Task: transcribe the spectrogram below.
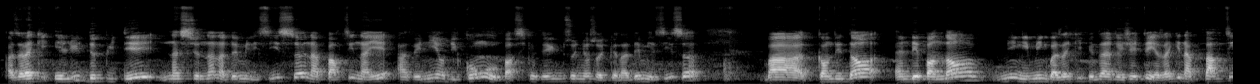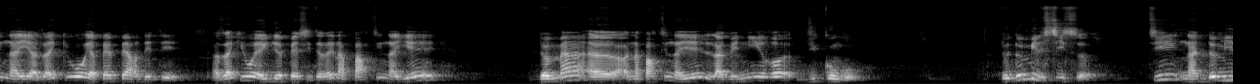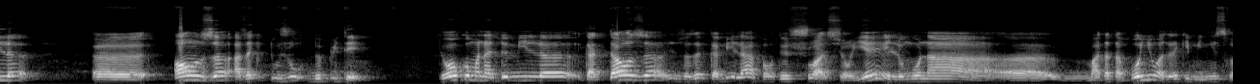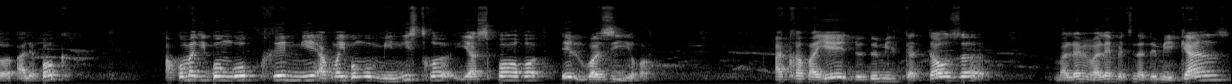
azalaki élu député national na 2006 na parti na ye avenir du congo parce que toyebi biso nyonso ke na 2006 bacandidat indépendant mingimingi bazalaki mpenza rejeté azalaki na parti na ye azalaki oyo ya pprd te azalaki oyo ya udps te azalaki na parti na ye demain euh, na parti na ye l'avenir du congo de 2006 ti na 2011 euh, azalaki toujours député tokokoma na 2014 joseph kabila aporte choix sur ye elongo na euh, matata ponyo azalaki ministre à l'époque akomaki bongo premier akomaki bongo ministre ya sport et loisir a travaillé de 2014 malembe malembe ntina 2015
